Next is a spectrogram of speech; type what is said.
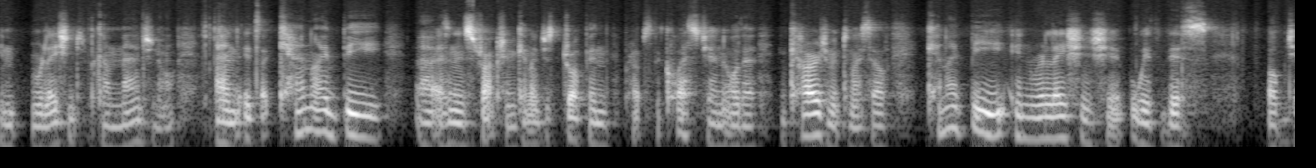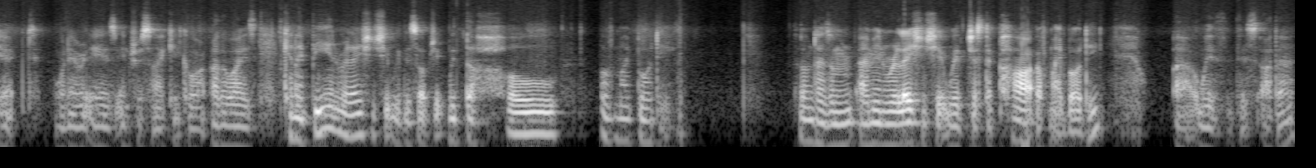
in relation to become imaginal. And it's like, can I be, uh, as an instruction, can I just drop in perhaps the question or the encouragement to myself, can I be in relationship with this object whatever it is, intrapsychic or otherwise, can I be in relationship with this object with the whole of my body? Sometimes I'm, I'm in relationship with just a part of my body, uh, with this other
